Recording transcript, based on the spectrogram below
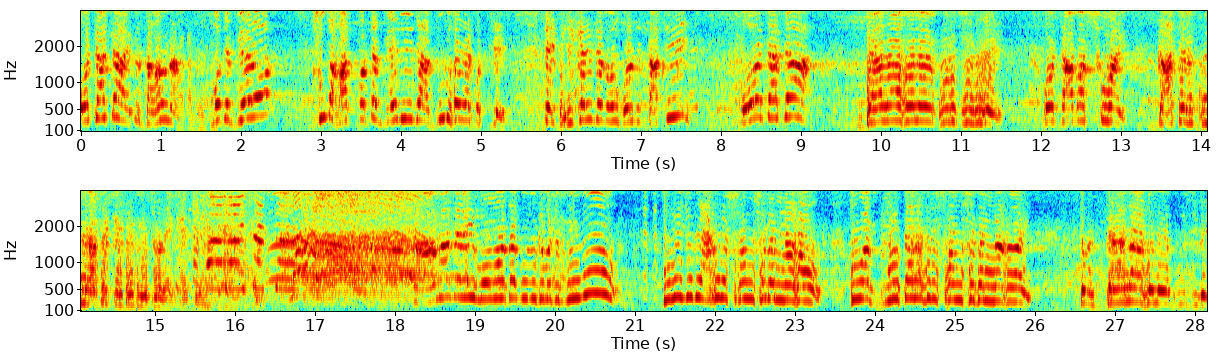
ও চাচা, একটু দাও না। বলতে বেরো। শুধু হাত পাতা বেরিয়ে যা, দূর হয়ে যা করছে। এই ভিখারিটা তখন বলতে চাচি, ও চাচা, বেলা হলে বুঝবে, ও যাবার সময় গাছের গুড়াটা কেটে দিয়ে চলে গেছে। আমাদের এই মমতা বুবুকে বলছে, বুবু, তুমি যদি এখনও সংশোধন না হও, তোমার নেতারা যদি সংশোধন না হয় তোমার বেলা হলে বুঝবে।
